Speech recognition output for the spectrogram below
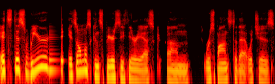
It's this weird, it's almost conspiracy theory esque um, response to that, which is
